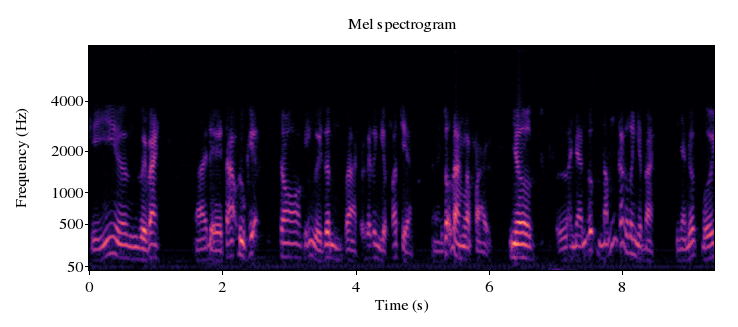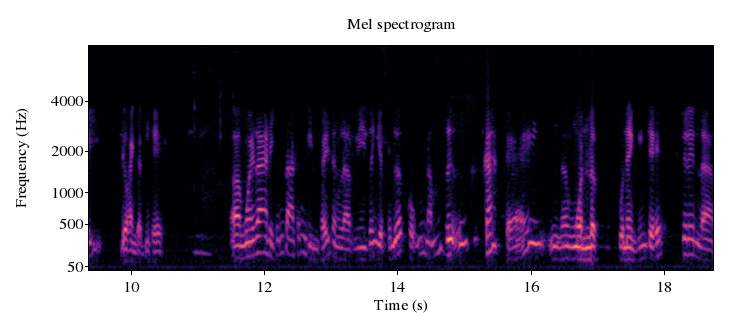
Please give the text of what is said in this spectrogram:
cái ờ, người vay à, để tạo điều kiện cho cái người dân và các cái doanh nghiệp phát triển. À, rõ ràng là phải nhờ là nhà nước nắm các doanh nghiệp này thì nhà nước mới điều hành được như thế. À, ngoài ra thì chúng ta cũng nhìn thấy rằng là vì doanh nghiệp nhà nước cũng nắm giữ các cái ừ, nguồn lực của nền kinh tế cho nên là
